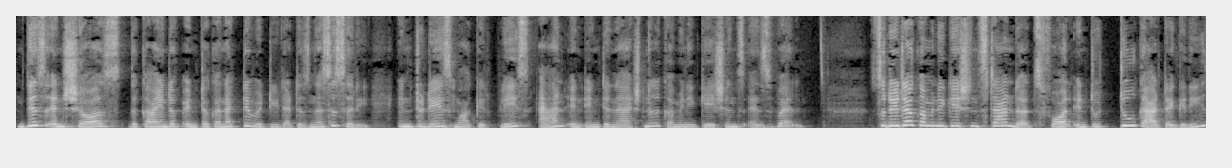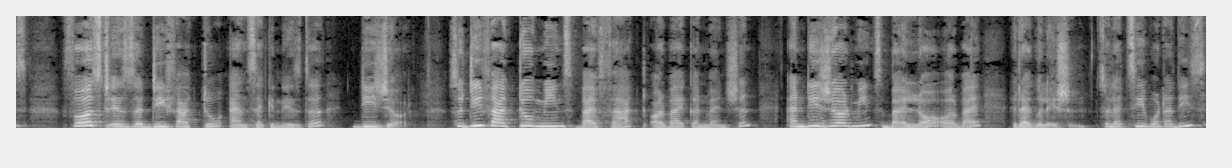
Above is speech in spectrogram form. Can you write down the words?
this ensures the kind of interconnectivity that is necessary in today's marketplace and in international communications as well. So data communication standards fall into two categories. First is the de facto and second is the de jure. So de facto means by fact or by convention and de jure means by law or by regulation. So let's see what are these.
